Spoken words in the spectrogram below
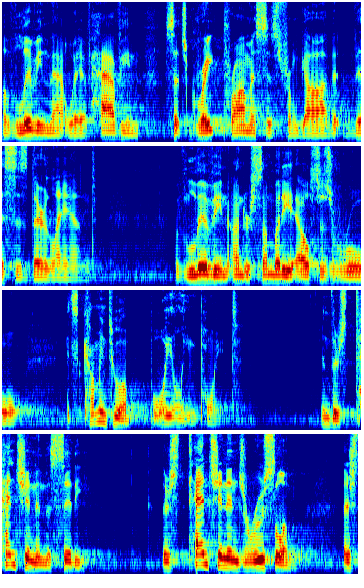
of living that way, of having such great promises from God that this is their land, of living under somebody else's rule, it's coming to a boiling point. And there's tension in the city, there's tension in Jerusalem, there's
